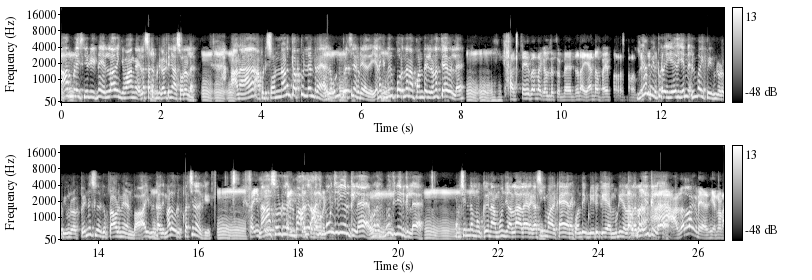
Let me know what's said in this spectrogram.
நார்மலைஸ் நியூடிட்னா எல்லாரும் இங்க வாங்க. எல்லாம் சட்டை பண்ணி கழட்டுங்க நான் சொல்லல. ஆனா அப்படி சொன்னாலும் தப்பு இல்லன்றேன். அதுல ஒண்ணும் பிரச்சனை கிடையாது. எனக்கு விருப்பம் இருந்தா நான் பண்றேன். இல்லைன்னா தேவையில்ல. சட்டையை தான் நான் கழட்ட சொன்னேன். என்னடா ஏன்டா பயப்படுறேன் ஏன் இப்ப ஏது என்ன நண்பா இப்ப இவங்களோட இவங்களோட பெண்ணுஸ்ல இருக்க ப்ராப்ளமே நண்பா? இவங்களுக்கு அது மேல ஒரு பிரச்சனை இருக்கு. நான் சொல்றது நண்பா. அது அது மூஞ்சிலையும் இருக்குல்ல. உனக்கு மூஞ்சிலையும் இருக்குல்ல. சின்ன மூக்கு நான் மூஞ்சி நல்லா இல்ல எனக்கு அசிங்கமா இருக்கேன். எனக்கு வந்து இப்படி இருக்கு. என் முடி நல்லா இல்ல. இதெல்லாம் இருக்குல்ல. அதெல்லாம் கிடையாது. என்னோட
